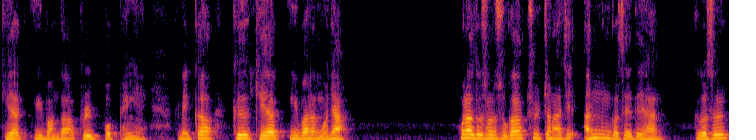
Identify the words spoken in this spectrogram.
계약 위반과 불법 행위. 그러니까 그 계약 위반은 뭐냐? 호날두 선수가 출전하지 않는 것에 대한 그것을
